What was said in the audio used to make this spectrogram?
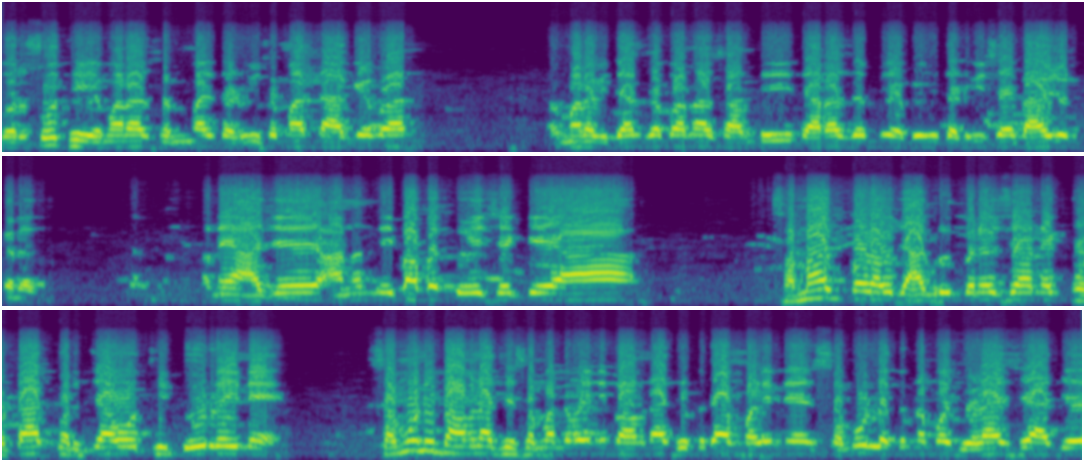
વર્ષોથી અમારા સમાજ તડવી સમાજના આગેવાન, અમારા વિધાનસભાના શાંતિ ધારાસભ્ય અભિષેક તડવી સાહેબ આયોજન કરે છે. અને આજે આનંદની બાબત એ છે કે આ સમાજ પણ જાગૃત બન્યો છે અને ખોટા ખર્ચાઓથી દૂર રહીને સમૂહની ભાવનાથી સમન્વયની ભાવનાથી બધા મળીને સમૂહ લગ્નમાં જોડાય છે. આજે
